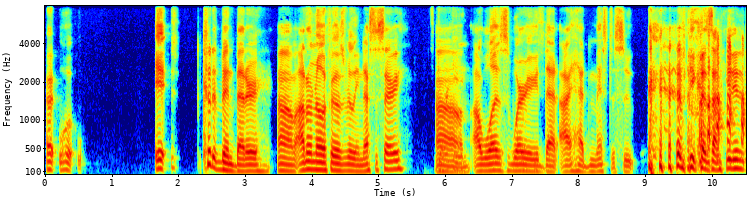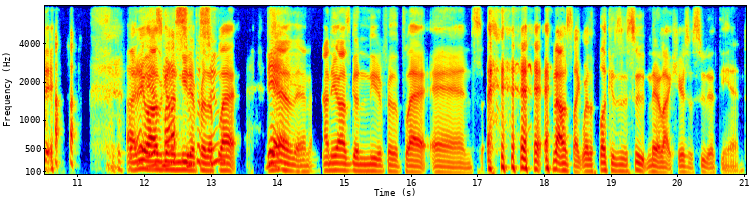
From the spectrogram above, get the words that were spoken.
uh, it could have been better. Um, I don't know if it was really necessary. Um, I was worried that I had missed a suit because I needed it. I knew I was gonna need it for the flat. Yeah. yeah, man. I knew I was gonna need it for the flat, and and I was like, "Where the fuck is the suit?" And they're like, "Here's a suit at the end,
